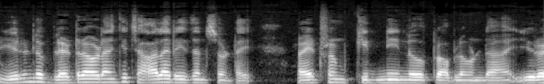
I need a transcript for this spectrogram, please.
యూరిన్లో బ్లడ్ రావడానికి చాలా రీజన్స్ ఉంటాయి. రైట్ ఫ్రమ్ కిడ్నీలో ప్రాబ్లం ఉండా యూరో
